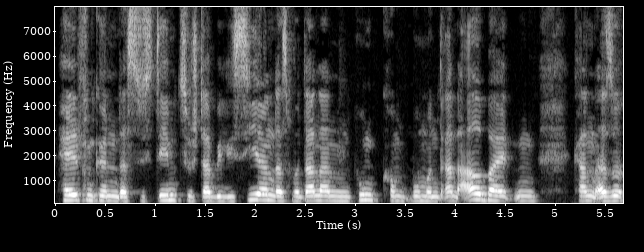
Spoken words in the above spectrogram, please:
helfen können, das System zu stabilisieren, dass man dann an einen Punkt kommt, wo man dran arbeiten kann. Also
